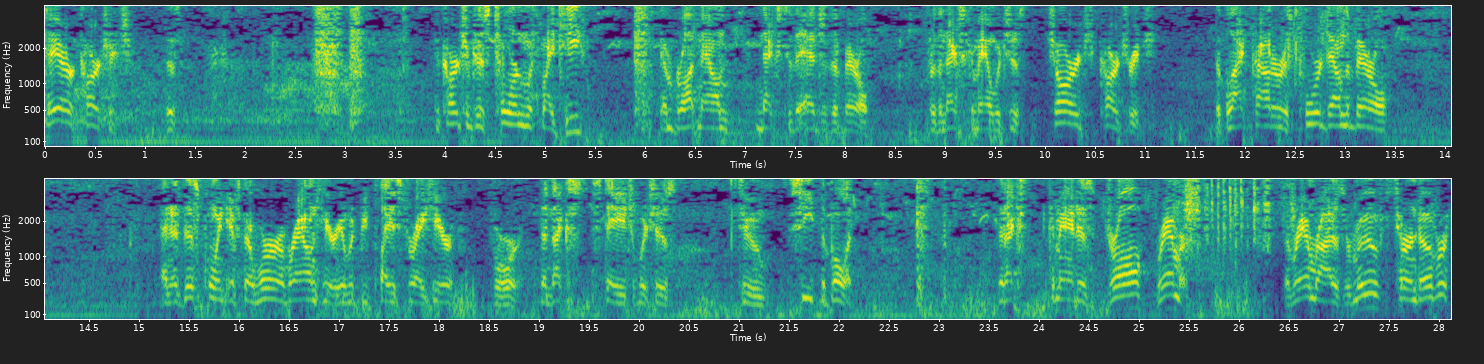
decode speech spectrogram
tear cartridge. This, the cartridge is torn with my teeth and brought down next to the edge of the barrel. For the next command, which is charge cartridge. The black powder is poured down the barrel and at this point, if there were a round here, it would be placed right here for the next stage, which is to seat the bullet. The next command is draw rammer. The ramrod is removed, turned over,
